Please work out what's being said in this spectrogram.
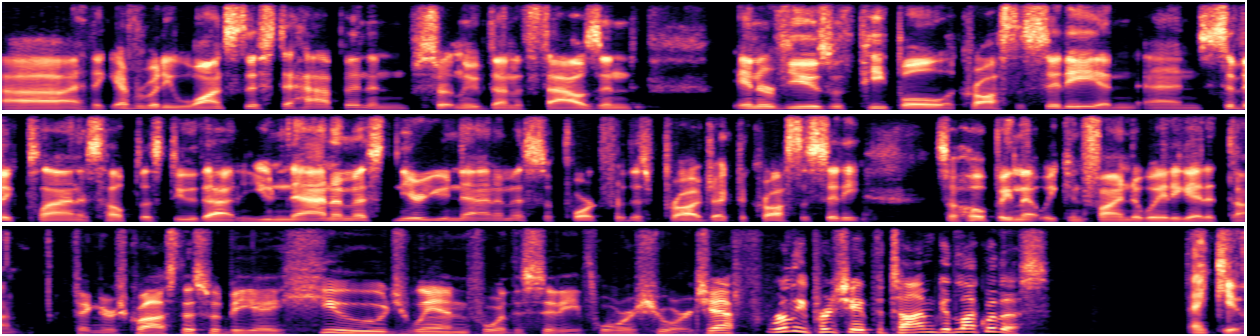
Uh, I think everybody wants this to happen, and certainly we've done a thousand interviews with people across the city, and and Civic Plan has helped us do that. And unanimous, near unanimous support for this project across the city. So hoping that we can find a way to get it done. Fingers crossed. This would be a huge win for the city for sure. Jeff, really appreciate the time. Good luck with us. Thank you.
